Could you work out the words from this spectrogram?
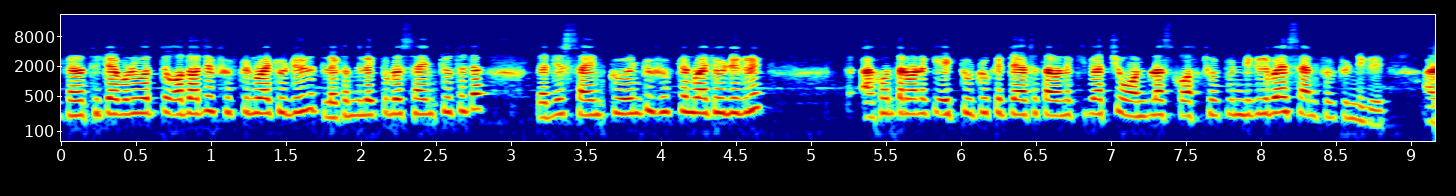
এখানে থিটার পরিবর্তে কত আছে? ফিফটিন বাই টু ডিগ্রি তাহলে এখান থেকে লিখতে পারি sine two theta that is sine two into fifteen by two degree এখন তার মানে কি এই টু টু কেটে আছে, তার মানে কি পাচ্ছি? One plus cos fifteen degree by sine fifteen degree আর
